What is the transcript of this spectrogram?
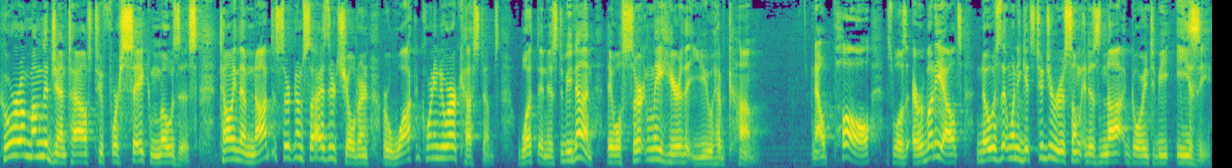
who are among the Gentiles to forsake Moses, telling them not to circumcise their children or walk according to our customs. What then is to be done? They will certainly hear that you have come. Now, Paul, as well as everybody else, knows that when he gets to Jerusalem, it is not going to be easy.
